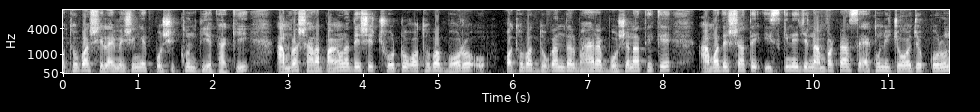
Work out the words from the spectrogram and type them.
অথবা সেলাই মেশিনের প্রশিক্ষণ দিয়ে থাকি। আমরা সারা বাংলাদেশে ছোট অথবা বড় অথবা দোকানদার ভাইয়েরা বসে না থেকে আমাদের সাথে স্ক্রিনে যে নাম্বারটা আছে, এখনই যোগাযোগ করুন।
